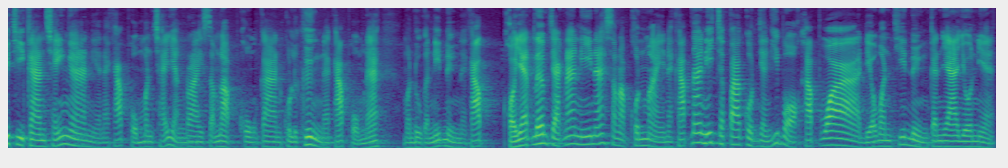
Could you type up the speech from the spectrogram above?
วิธีการใช้งานเนี่ยนะครับผมมันใช้อย่างไรสำหรับโครงการคนละครึ่งนะครับผมนะ มาดูกันนิดนึงนะครับขออนุญาตเริ่มจากหน้านี้นะสำหรับคนใหม่นะครับหน้านี้จะปรากฏอย่างที่บอกครับว่าเดี๋ยววันที่ 1 กันยายนเนี่ย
